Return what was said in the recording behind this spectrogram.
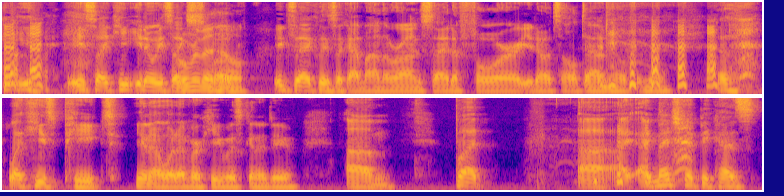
right. he, he's like he, you know he's like over the hill. Exactly. He's like I'm on the wrong side of four. You know it's all downhill from here. uh, like he's peaked. You know whatever he was going to do. Um, but uh, I, I mention it because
